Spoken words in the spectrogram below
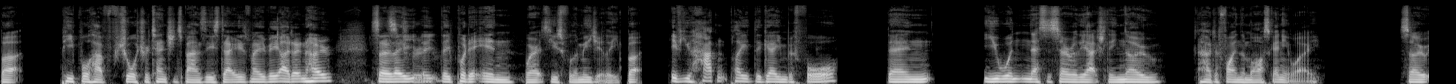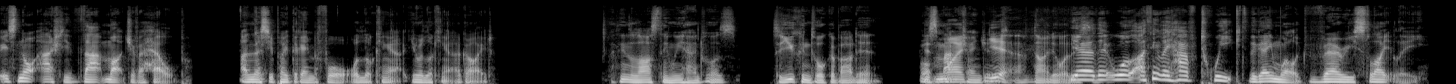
But people have shorter attention spans these days, maybe I don't know. So they, they they put it in where it's useful immediately. But if you hadn't played the game before, then you wouldn't necessarily actually know how to find the mask anyway. So it's not actually that much of a help unless you played the game before or looking at you were looking at a guide. I think the last thing we had was so you can talk about it. What, It's map my- changes? Yeah, I have no idea what this Yeah, they, well, I think they have tweaked the game world very slightly.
